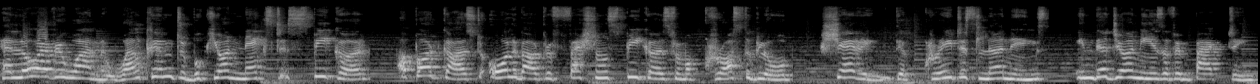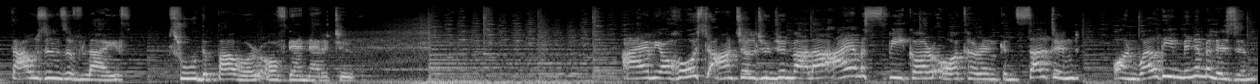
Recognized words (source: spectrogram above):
Hello, everyone. Welcome to Book Your Next Speaker, a podcast all about professional speakers from across the globe sharing their greatest learnings in their journeys of impacting thousands of lives through the power of their narrative. I am your host, Aanchal Jhunjhunwala. I am a speaker, author, and consultant on wealthy minimalism,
